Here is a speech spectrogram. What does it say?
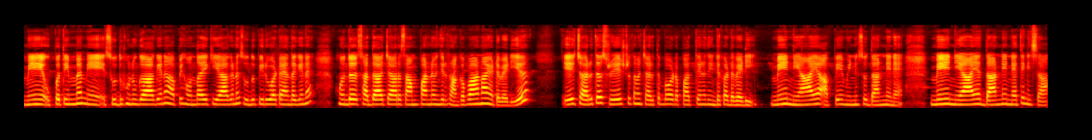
මේ උපතින්ම මේ සුදුහුණු ගාගෙන අපි හොඳයි කියාගෙන සුදු පිරුවට ඇඳගෙන හොඳ සදාචාර සම්පන්න විදිහට රඟපාන අයට වැඩිය ඒ චරිත ශ්‍රේෂ්ඨතම චරිත බවට පත් වෙන ඉඩකඩ වැඩි. මේ න්‍යාය අපේ මිනිස්සු දන්නේ නැහැ. මේ න්‍යාය දන්නේ නැති නිසා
